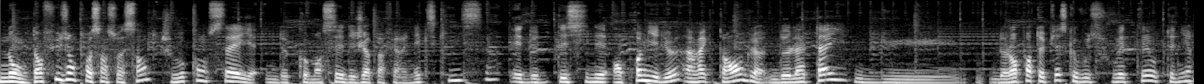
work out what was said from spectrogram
Donc dans Fusion 360, je vous conseille de commencer déjà par faire une esquisse et de dessiner en premier lieu un rectangle de la taille de l'emporte-pièce que vous souhaitez obtenir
